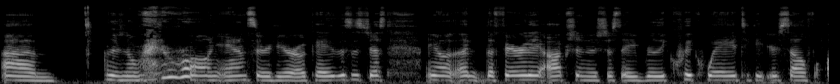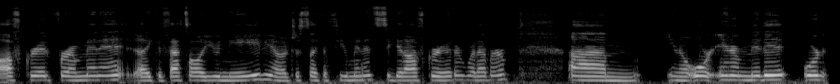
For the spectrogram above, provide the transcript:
Um, there's no right or wrong answer here, okay? This is just, you know, a, the Faraday option is just a really quick way to get yourself off grid for a minute. Like if that's all you need, you know, just like a few minutes to get off grid or whatever. Um, you know, or intermittent or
